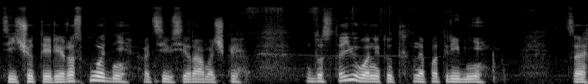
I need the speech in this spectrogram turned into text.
ці чотири розплодні, оці всі рамочки достаю, вони тут не потрібні. Це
